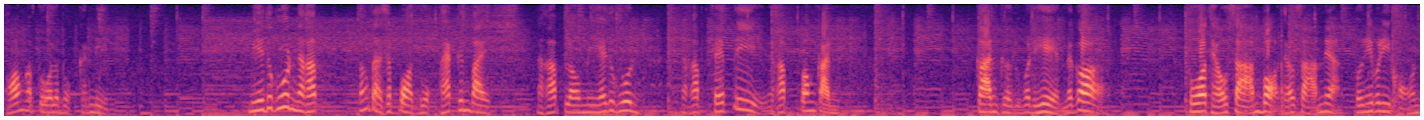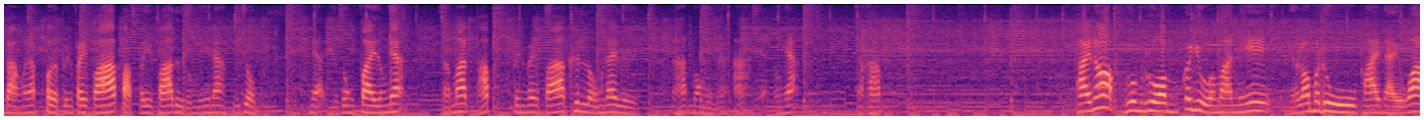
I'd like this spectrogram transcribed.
พร้อมกับตัวระบบกันหนีบมีให้ทุกรุ่นนะครับ ตั้งแต่สปอร์ตบวกแพ็คขึ้นไปนะครับ เรามีให้ทุกรุ่น นะครับเซฟตี้นะครับป้องกันการเกิดอุบัติเหตุ แล้วก็ตัวแถว 3 เบาะแถว3เนี่ยตัวนี้พอดีของมันบังนะเปิดเป็นไฟฟ้าปรับไฟฟ้าอยู่ตรงนี้นะคุณผู้ชมเนี่ยอยู่ตรงไฟตรงเนี้ยสามารถพับเป็นไฟฟ้าขึ้นลงได้เลยนะครับมองเห็นไหมอะเนี่ยตรงเนี้ยนะครับ ภายนอกรวมๆก็อยู่ประมาณนี้ เดี๋ยวเรามาดูภายในว่า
